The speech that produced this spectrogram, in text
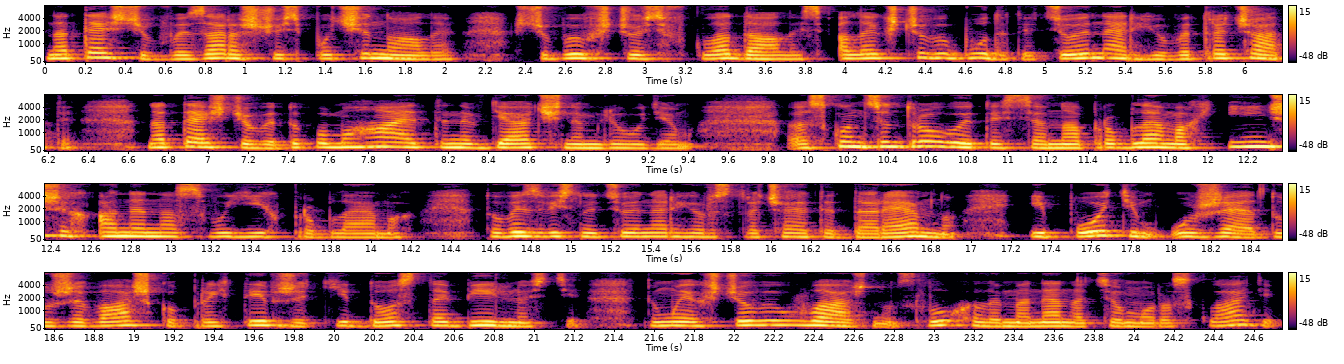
на те, щоб ви зараз щось починали, щоб ви в щось вкладались. Але якщо ви будете цю енергію витрачати на те, що ви допомагаєте невдячним людям, е, сконцентровуєтеся на проблемах інших, а не на своїх проблемах, то ви, звісно, цю енергію розтрачаєте даремно, і потім уже дуже важко прийти в житті до стабільності. Тому, якщо ви уважно слухали мене на цьому розкладі,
